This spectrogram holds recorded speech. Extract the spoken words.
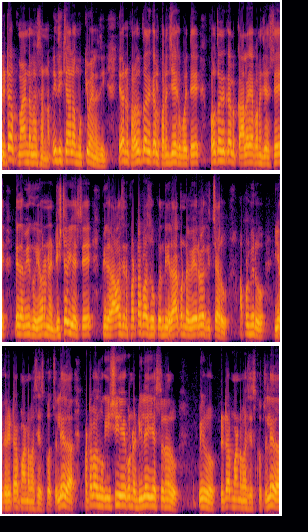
రిట్ ఆఫ్ మ్యాండమస్ అన్నాం. ఇది చాలా ముఖ్యమైనది. ఎవరైనా ప్రభుత్వ అధికారులు పనిచేయకపోతే ప్రభుత్వ అధికారులు కాలయాపన చేస్తే లేదా మీకు ఎవరైనా డిస్టర్బ్ చేస్తే మీకు రావాల్సిన పట్టాపాస్ బుక్ ఉంది రాకుండా వేరేలోకి ఇచ్చారు అప్పుడు మీరు ఈ యొక్క రిట్ ఆఫ్ మ్యాండమస్ చేసుకోవచ్చు లేదా పట్టాపాస్ ఇష్యూ చేయకుండా డిలే చేస్తున్నారు మీరు రిటర్న్ మండమా చేసుకోవచ్చు లేదా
